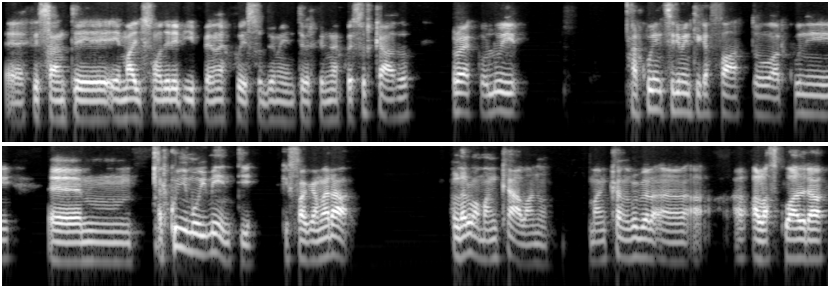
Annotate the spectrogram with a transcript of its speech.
eh, Cristante e Maggi sono delle pippe, non è questo ovviamente, perché non è questo il caso, però ecco, lui alcuni inserimenti che ha fatto, alcuni, ehm, alcuni movimenti che fa Camarà alla Roma mancavano, mancavano proprio alla, a- alla squadra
